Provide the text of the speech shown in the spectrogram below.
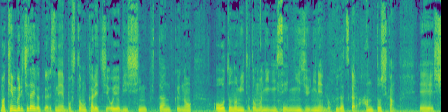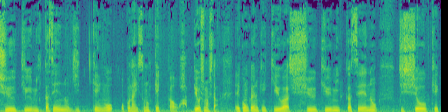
まあ、ケンブリッジ大学がですね、ボストンカレッジ及びシンクタンクのオートノミーとともに2022年6月から半年間、えー、週休3日制の実験を行いその結果を発表しました、えー、今回の研究は週休3日制の実証結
